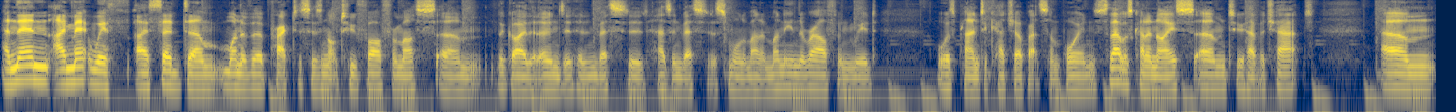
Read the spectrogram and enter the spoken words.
and then I met with, I said um, one of the practices not too far from us, um, the guy that owns it had invested, has invested a small amount of money in the Ralph, and we'd always planned to catch up at some point. So that was kind of nice um, to have a chat. Um,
